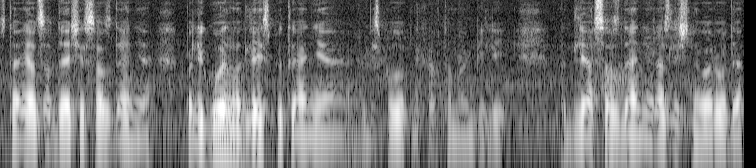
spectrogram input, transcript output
стоят задачи создания полигона для испытания беспилотных автомобилей, для создания различного рода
